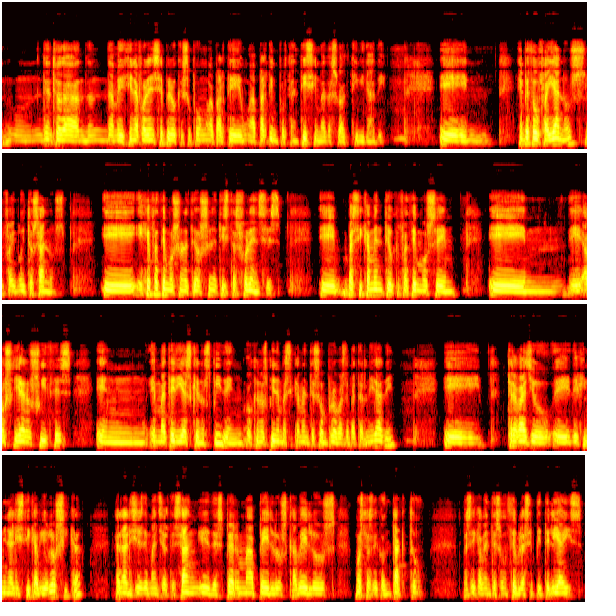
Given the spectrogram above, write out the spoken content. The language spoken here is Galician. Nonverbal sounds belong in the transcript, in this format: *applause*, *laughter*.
dentro da, da medicina forense, pero que supón unha parte, unha parte importantísima da súa actividade. Eh, empezou fai anos, fai moitos anos, Eh, e que facemos os genetistas forenses? Eh, basicamente o que facemos é eh, eh, auxiliar os suíces en, en materias que nos piden. O que nos piden basicamente son probas de paternidade, eh, traballo eh, de criminalística biolóxica, análisis de manchas de sangue, de esperma, pelos, cabelos, mostras de contacto, basicamente son células epiteliais.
